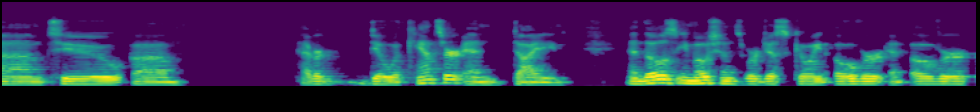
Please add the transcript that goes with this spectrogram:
um, to um, have her deal with cancer and dying. And those emotions were just going over and over.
